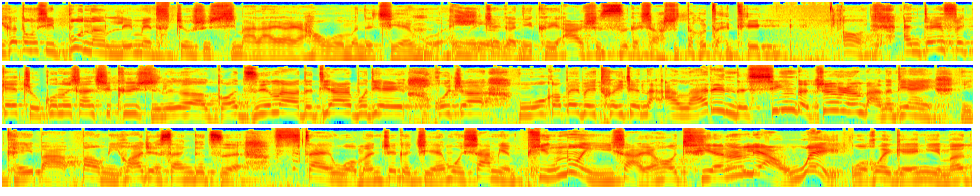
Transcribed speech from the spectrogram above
一个东西不能 limit 就是喜马拉雅，然后我们的节目，因为这个你可以二十四个小时都在听。哦，and don't forget，如果你想去看那个 Godzilla 的第二部电影，或者我给贝贝推荐的 Aladdin 的新的真人版的电影，你可以把爆米花这三个字在我们这个节目下面评论一下，然后前两位我会给你们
